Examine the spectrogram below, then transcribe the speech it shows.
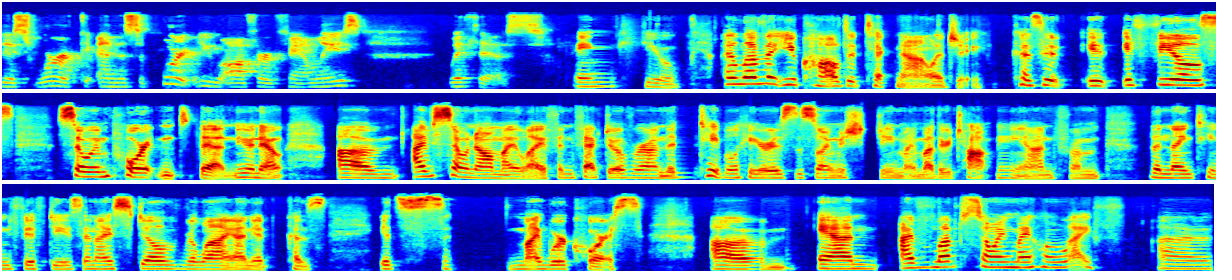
this work and the support you offer families with this. Thank you. I love that you called it technology because it, it, it feels so important then, you know. Um, I've sewn all my life. In fact, over on the table here is the sewing machine my mother taught me on from the 1950s, and I still rely on it because it's my workhorse. Um, and I've loved sewing my whole life. Uh,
